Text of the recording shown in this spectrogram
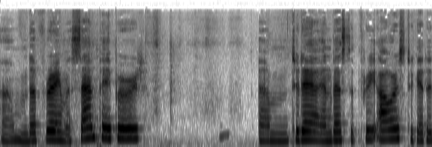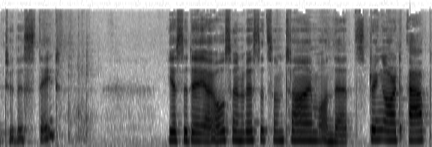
Um, the frame is sandpapered. Um, today I invested three hours to get it to this state. Yesterday I also invested some time on that string art app,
